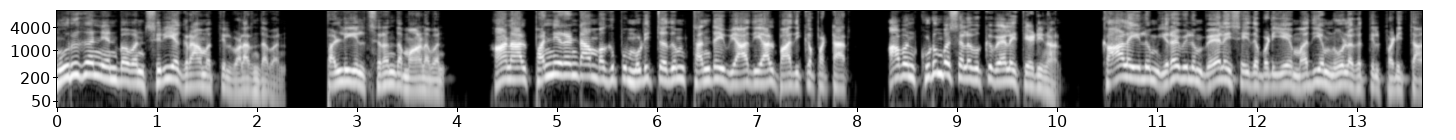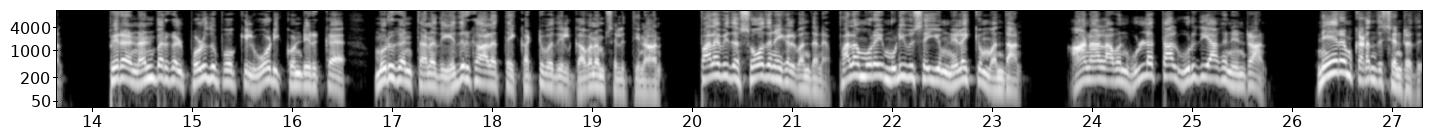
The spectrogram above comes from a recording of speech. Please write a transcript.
முருகன் என்பவன் சிறிய கிராமத்தில் வளர்ந்தவன். பள்ளியில் சிறந்த மாணவன். ஆனால் பன்னிரண்டாம் வகுப்பு முடித்ததும் தந்தை வியாதியால் பாதிக்கப்பட்டார். அவன் குடும்ப செலவுக்கு வேலை தேடினான். காலையிலும் இரவிலும் வேலை செய்தபடியே மதியம் நூலகத்தில் படித்தான். பிற நண்பர்கள் பொழுதுபோக்கில் ஓடிக்கொண்டிருக்க முருகன் தனது எதிர்காலத்தை கட்டுவதில் கவனம் செலுத்தினான். பலவித சோதனைகள் வந்தன. பலமுறை முடிவு செய்யும் நிலைக்கும் வந்தான். ஆனால் அவன் உள்ளத்தால் உறுதியாக நின்றான். நேரம் கடந்து சென்றது.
